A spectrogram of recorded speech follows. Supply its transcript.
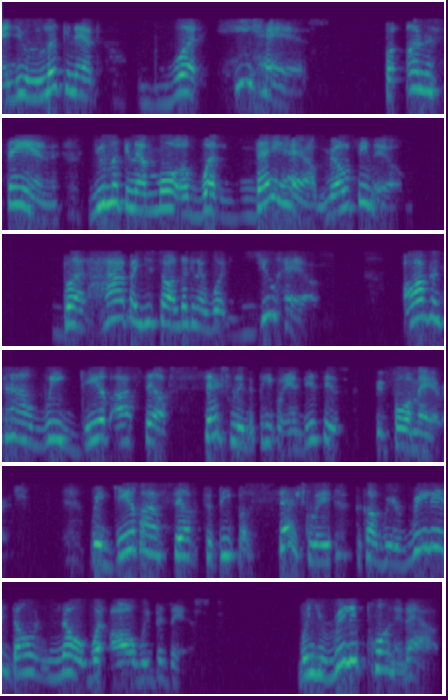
And you're looking at what he has. But understand, you're looking at more of what they have, male or female. But how about you start looking at what you have? Oftentimes we give ourselves sexually to people, and this is before marriage. We give ourselves to people sexually because we really don't know what all we possess. When you really point it out,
